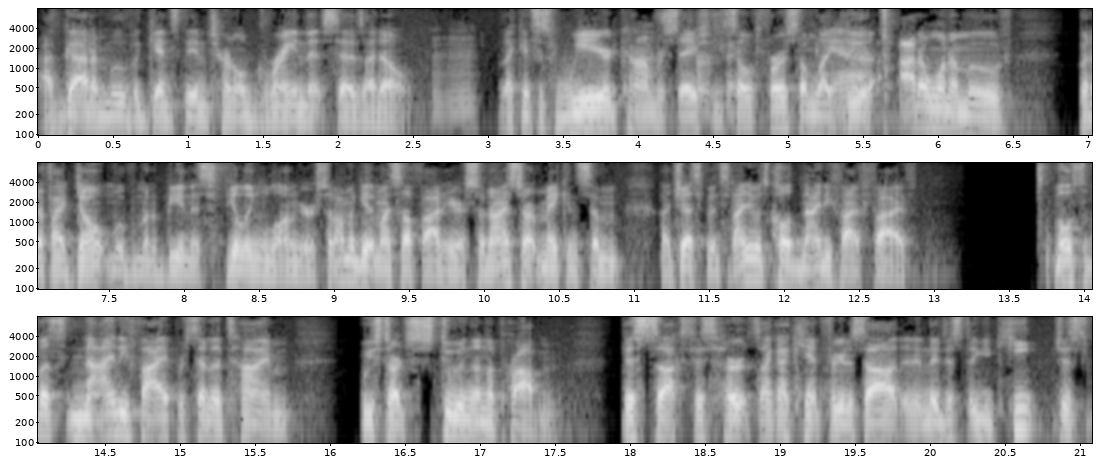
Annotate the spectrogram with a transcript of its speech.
I've got to move against the internal grain that says I don't. Mm-hmm. Like it's this weird conversation. So first I'm like, yeah. dude, I don't want to move, but if I don't move, I'm going to be in this feeling longer. So I'm going to get myself out of here. So now I start making some adjustments. And I do what's called 95-5. Most of us, 95% of the time, we start stewing on the problem. This sucks. This hurts. Like I can't figure this out. And they just you keep just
